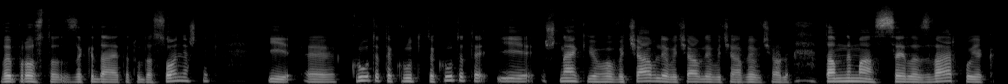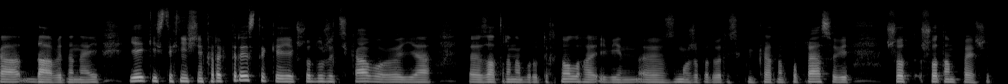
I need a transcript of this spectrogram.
Ви просто закидаєте туди соняшник і е, крутите, крутите, крутите, і шнек його вичавлює, вичавлює, вичавлює, вичавлює. Там нема сили зверху, яка давить на неї. Є якісь технічні характеристики. Якщо дуже цікаво, я е, завтра наберу технолога, і він е, зможе подивитися конкретно по пресові, що, що там пишуть.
